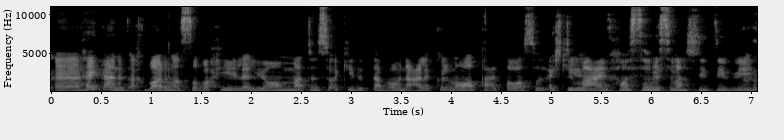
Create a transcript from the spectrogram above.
آه هي كانت أخبارنا الصباحية لليوم. ما تنسوا أكيد تتابعونا على كل مواقع التواصل الاجتماعي الخاصة بسماشي تي في.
